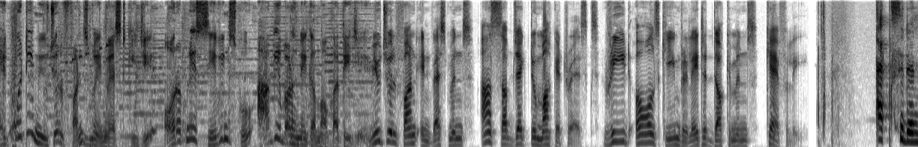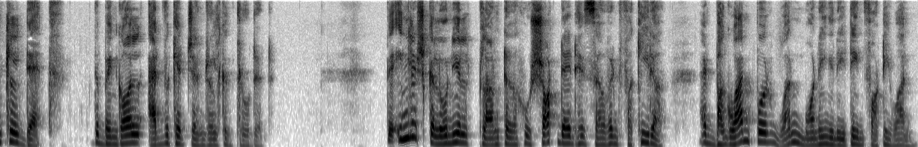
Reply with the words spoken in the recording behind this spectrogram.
इक्विटी म्यूचुअल फंड्स में इन्वेस्ट कीजिए और अपने सेविंग्स को आगे बढ़ने का मौका दीजिए mutual fund investments are subject to market risks. Read all scheme related documents carefully. Accidental death, the Bengal Advocate General concluded. The English colonial planter who shot dead his servant Fakira at Bhagwanpur one morning in 1841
